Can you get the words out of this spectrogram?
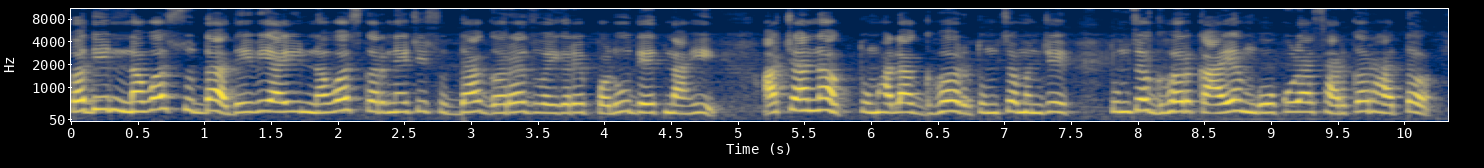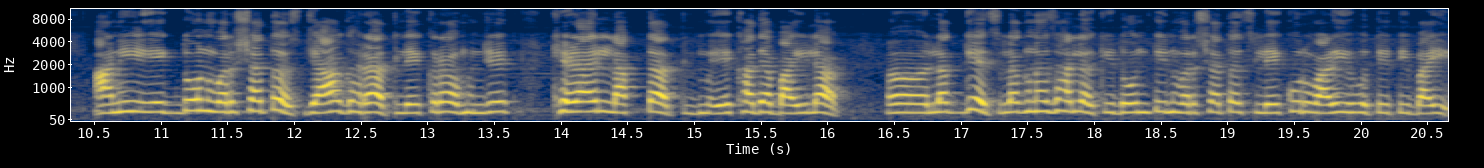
कधी नवससुद्धा देवी आई नवस करण्याची सुद्धा गरज वगैरे पडू देत नाही. अचानक तुम्हाला घर तुमचं म्हणजे तुमचं घर कायम गोकुळासारखं राहतं आणि एक दोन वर्षातच ज्या घरात लेकरं म्हणजे खेळायला लागतात एखाद्या बाईला लगेच लग्न झालं की दोन तीन वर्षातच लेकूरवाळी होते ती बाई.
